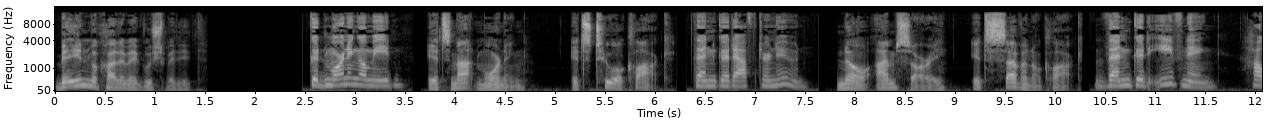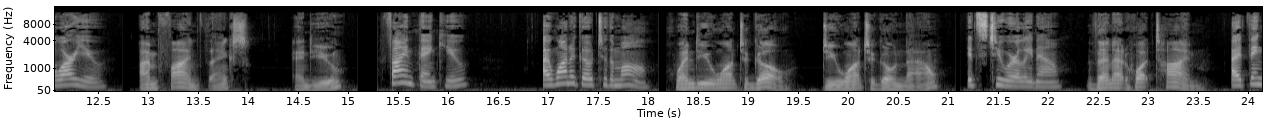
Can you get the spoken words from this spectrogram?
به این مکالمه گوش بدید Good morning, Omid. It's not morning. It's two o'clock. Then good afternoon. No, I'm sorry. It's seven o'clock. Then good evening. How are you? I'm fine, thanks. And you? Fine, thank you. I want to go to the mall. When do you want to go? Do you want to go now? It's too early now. Then at what time? I think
